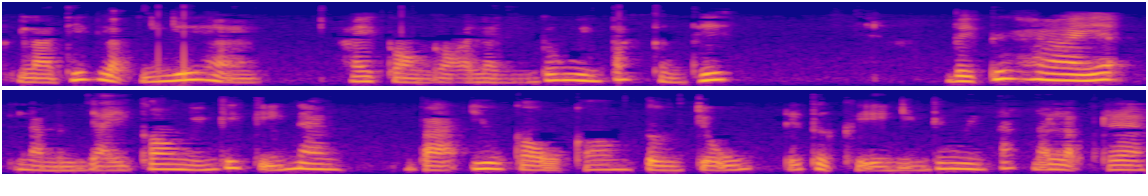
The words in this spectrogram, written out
là thiết lập những giới hạn hay còn gọi là những cái nguyên tắc cần thiết. Việc thứ hai á, là mình dạy con những cái kỹ năng và yêu cầu con tự chủ để thực hiện những cái nguyên tắc đã lập ra.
